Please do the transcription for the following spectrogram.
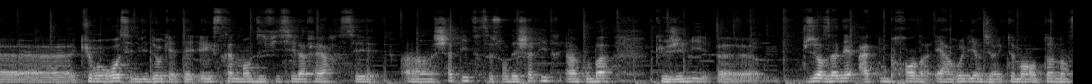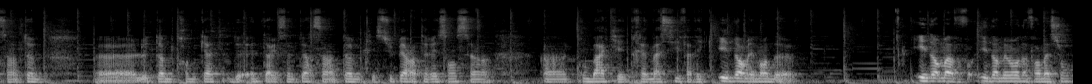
euh, Kuroro, c'est une vidéo qui a été extrêmement difficile à faire. C'est un chapitre, ce sont des chapitres et un combat que j'ai mis euh, plusieurs années à comprendre et à relire directement en tome. Hein. C'est un tome, euh, le tome 34 de Enter Center, c'est un tome qui est super intéressant. C'est un combat qui est très massif avec énormément de énormément, d'informations,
